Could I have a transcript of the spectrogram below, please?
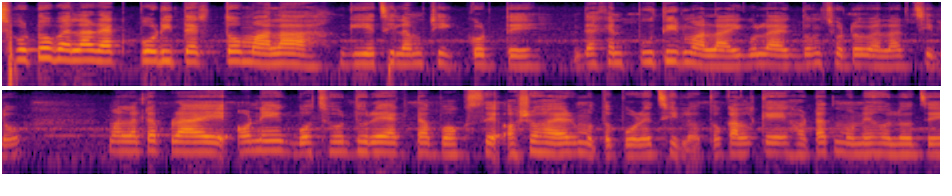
ছোটবেলার এক পরিত্যক্ত মালা গিয়েছিলাম ঠিক করতে। দেখেন পুতির মালা, এগুলো একদম ছোটবেলার ছিল। মালাটা প্রায় অনেক বছর ধরে একটা বক্সে অসহায়ের মতো পড়েছিল। তো কালকে হঠাৎ মনে হলো যে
